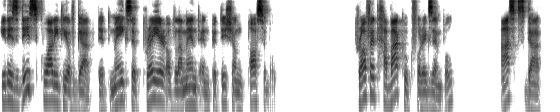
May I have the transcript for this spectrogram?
It is this quality of God that makes a prayer of lament and petition possible. Prophet Habakkuk, for example, asks God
